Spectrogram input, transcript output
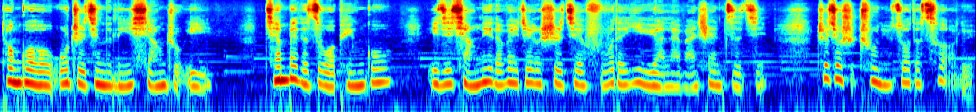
通过无止境的理想主义、谦卑的自我评估以及强烈的为这个世界服务的意愿来完善自己，这就是处女座的策略。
